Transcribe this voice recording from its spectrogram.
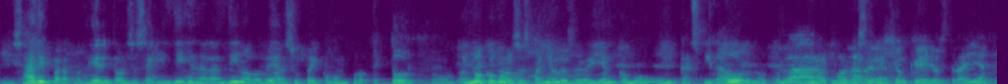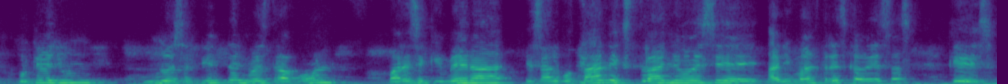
y salen para proteger, entonces el indígena el andino lo ve al Supay como un protector y no como los españoles lo veían como un castigador, ¿no? Como Claro, que por la religión que ellos traían. Porque hay un. No es serpiente, no es dragón, parece quimera, es algo tan extraño ese animal tres cabezas. ¿Qué es?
